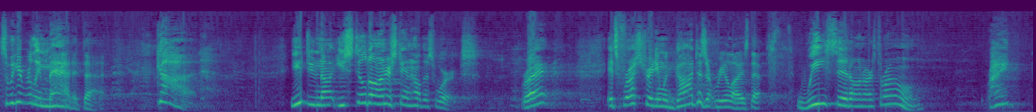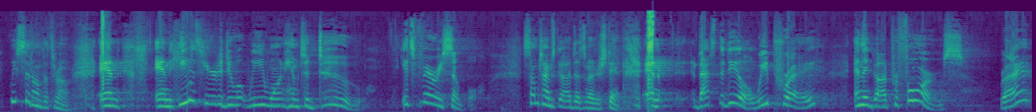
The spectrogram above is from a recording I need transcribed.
So we get really mad at that. God, you do not, you still don't understand how this works right? It's frustrating when God doesn't realize that we sit on our throne, right? We sit on the throne. And, and He is here to do what we want Him to do. It's very simple. Sometimes God doesn't understand. And that's the deal. We pray, and then God performs, right?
